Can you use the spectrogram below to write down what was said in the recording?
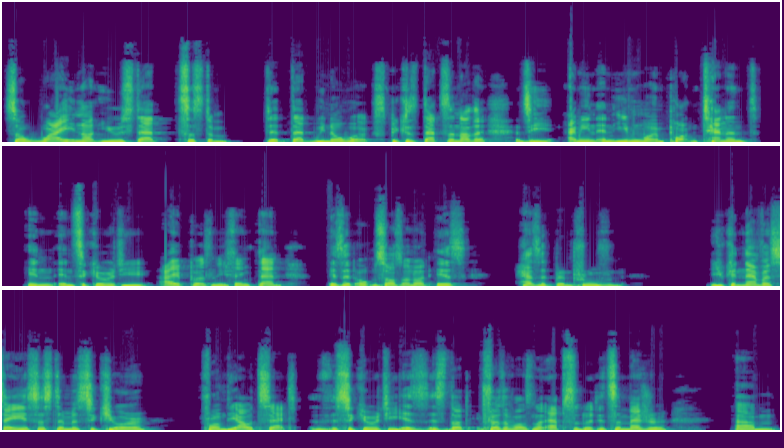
So why not use that system that, that we know works? Because that's another, see, I mean, an even more important tenant in, in security, I personally think, than is it open source or not, is has it been proven? You can never say a system is secure from the outset. The security is is not first of all it's not absolute. It's a measure um,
